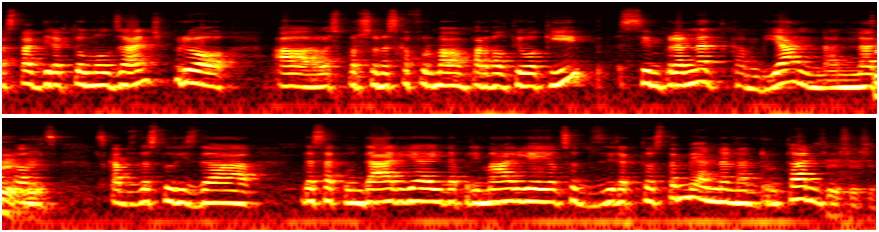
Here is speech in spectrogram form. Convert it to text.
estat director molts anys, però eh, les persones que formaven part del teu equip sempre han anat canviant, han anat Sí. els, els caps d'estudis de, de secundària i de primària i els sotsdirectors també han anat rotant. Sí, sí, sí.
